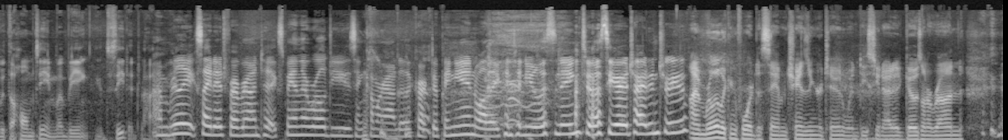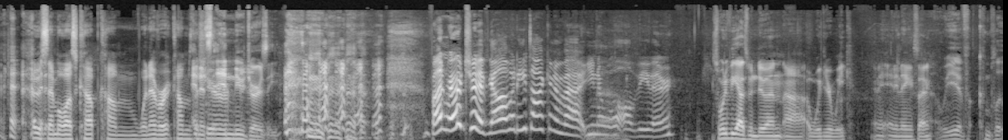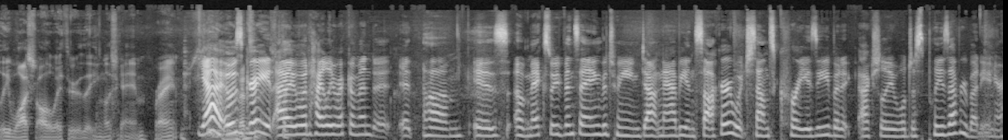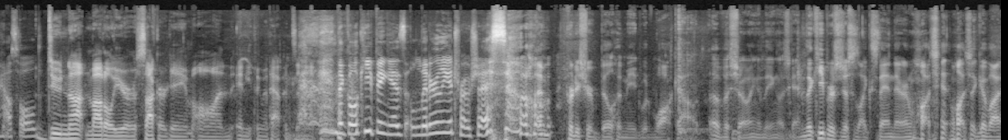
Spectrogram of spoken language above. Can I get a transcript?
with the home team being seated. I'm really excited for everyone to expand their worldviews and come around to the correct opinion while they continue listening to us here at Tried and True. I'm really looking forward to Sam changing her tune when DC United goes on a run. Host MLS Cup come whenever it comes and this it's year. in New Jersey. Fun road trip, y'all. What are you talking about? You know, we'll all be there. So what have you guys been doing uh, with your week? Any, anything exciting? We have completely watched all the way through the English game, right? Yeah, it was great. I would highly recommend it. It um, is a mix we've been saying between Downton Abbey and soccer, which sounds crazy, but it actually will just please everybody in your household. Do not model your soccer game on anything that happens in it. the goalkeeping is literally atrocious. So I'm pretty sure Bill Hamid would walk out of a showing of the English game. The keepers just like stand there and watch it, watch it go by.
